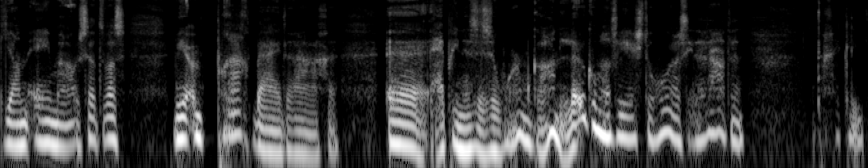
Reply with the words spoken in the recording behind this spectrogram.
Jan Emaus. Dat was weer een prachtbijdrage. Eh Happiness is a warm gun. Leuk om dat weer eens te horen. Is inderdaad een gek lied.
